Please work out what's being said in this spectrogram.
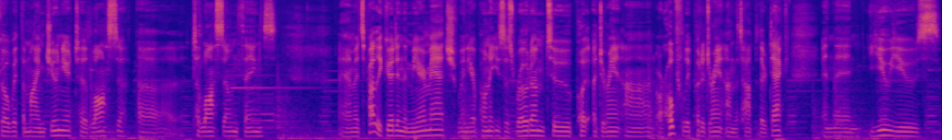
go with the Mime Jr. to lost, uh, to lost zone things. Um, it's probably good in the mirror match when your opponent uses Rotom to put a Durant on, or hopefully put a Durant on the top of their deck, and then you use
